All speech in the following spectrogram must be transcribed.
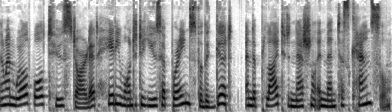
And when World War II started, Hedy wanted to use her brains for the good and applied to the National Inventors Council.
